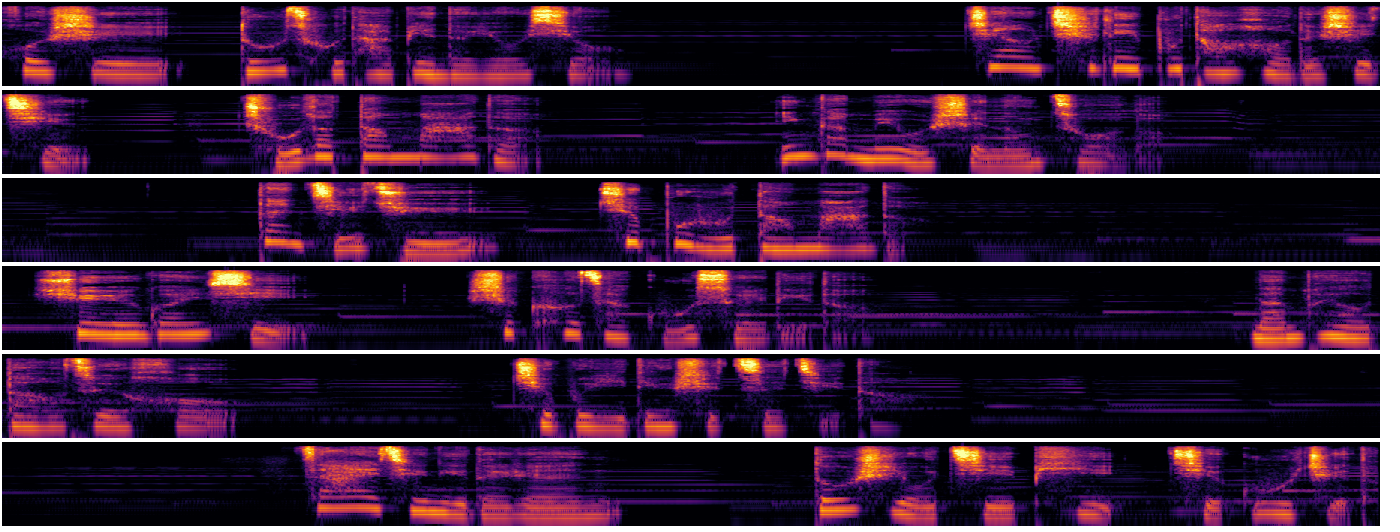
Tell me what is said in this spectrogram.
或是督促他变得优秀，这样吃力不讨好的事情，除了当妈的，应该没有谁能做了。但结局却不如当妈的。血缘关系是刻在骨髓里的，男朋友到最后，却不一定是自己的。在爱情里的人，都是有洁癖且固执的，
